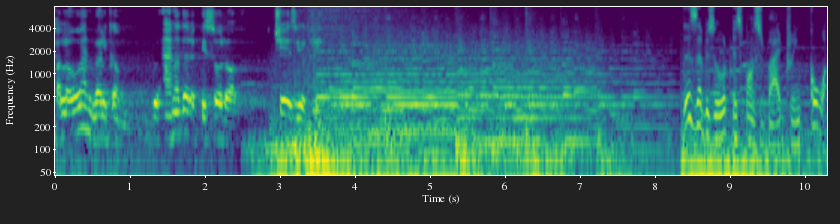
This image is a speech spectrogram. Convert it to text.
Hello and welcome to another episode of Chase Your Dream. This episode is sponsored by Drink Koa,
